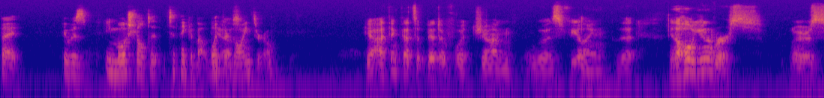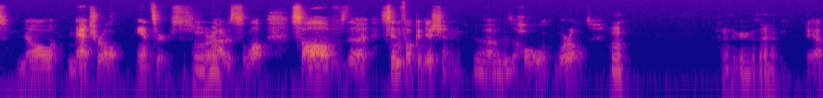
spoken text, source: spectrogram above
but it was emotional to, to think about what yes. they're going through. Yeah, I think that's a bit of what John was feeling that in the whole universe, there's no natural answers mm-hmm. for how to sol- solve the sinful condition mm-hmm. of the whole world. Hmm. I agree with that. Yeah.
